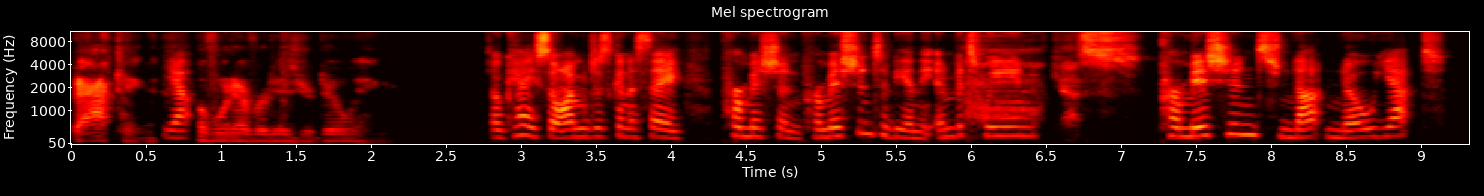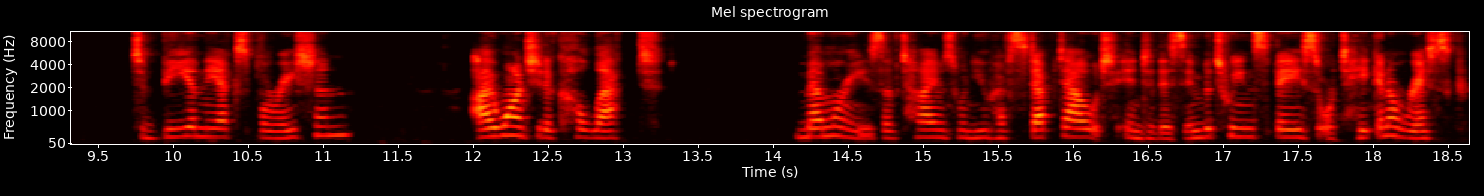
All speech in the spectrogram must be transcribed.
backing Yep. of whatever it is you're doing. Okay, so I'm just going to say permission, permission to be in the in between, yes. permission to not know yet, to be in the exploration. I want you to collect memories of times when you have stepped out into this in between space or taken a risk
